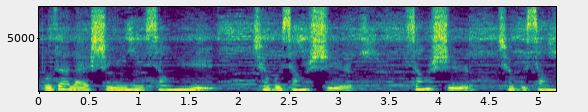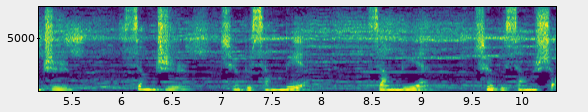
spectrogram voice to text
不在来世与你相遇却不相识，相识却不相知。相知却不相恋，相恋却不相守。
